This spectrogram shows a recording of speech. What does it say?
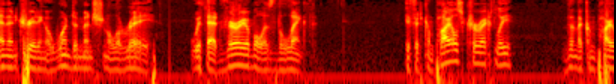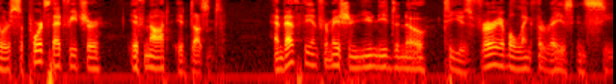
and then creating a one-dimensional array with that variable as the length. If it compiles correctly, then the compiler supports that feature. If not, it doesn't. And that's the information you need to know to use variable length arrays in C.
